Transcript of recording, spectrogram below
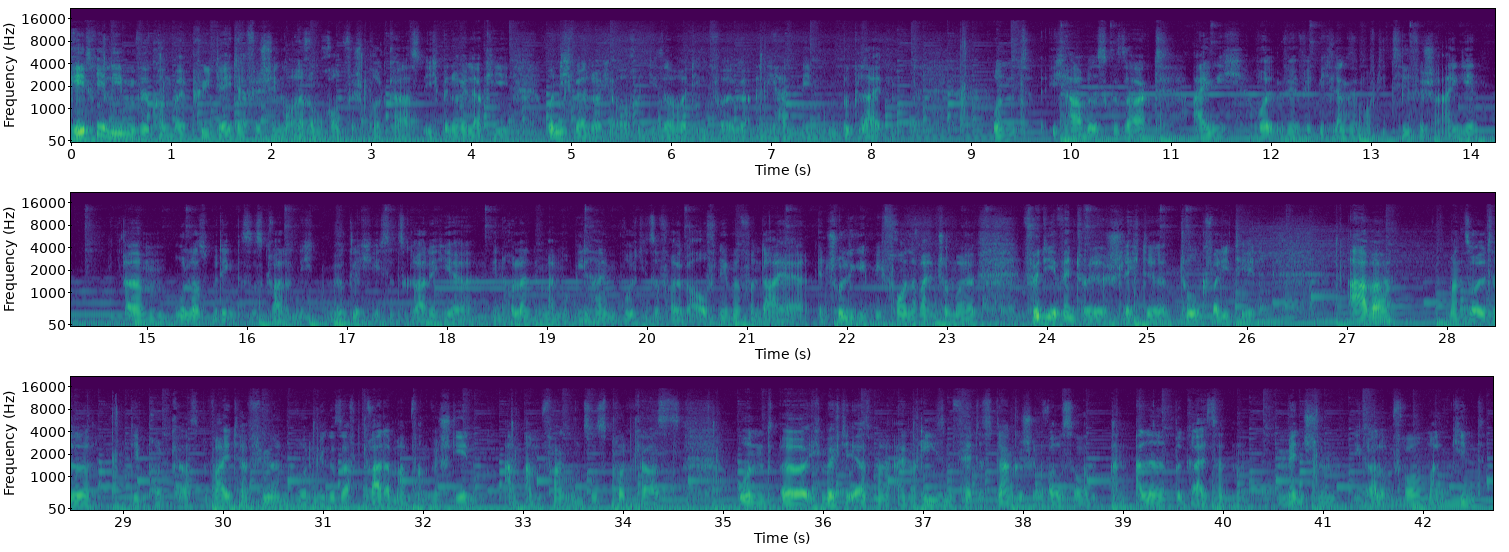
Petri, lieben, willkommen bei Predator Fishing, eurem Raubfisch-Podcast. Ich bin euer Lucky und ich werde euch auch in dieser heutigen Folge an die Hand nehmen und begleiten. Und ich habe es gesagt, eigentlich wollten wir wirklich langsam auf die Zielfische eingehen. Ähm, urlaubsbedingt ist es gerade nicht möglich. Ich sitze gerade hier in Holland in meinem Mobilheim, wo ich diese Folge aufnehme. Von daher entschuldige ich mich vornherein schon mal für die eventuell schlechte Tonqualität. Aber man sollte den Podcast weiterführen, wurde mir gesagt. Gerade am Anfang, wir stehen am Anfang unseres Podcasts. Und äh, ich möchte erstmal ein riesen fettes Dankeschön raushauen an alle begeisterten Menschen, egal ob Frau, Mann, Kind.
